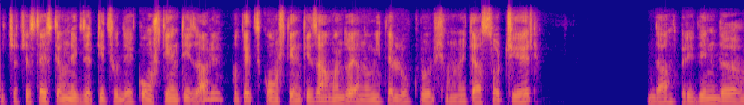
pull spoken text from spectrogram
Deci acesta este un exercițiu de conștientizare. Puteți conștientiza amândoi anumite lucruri, anumite asocieri, da, privind uh,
